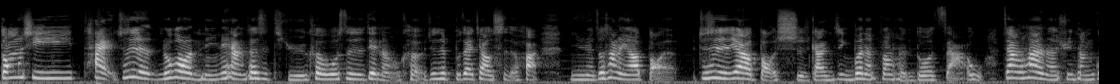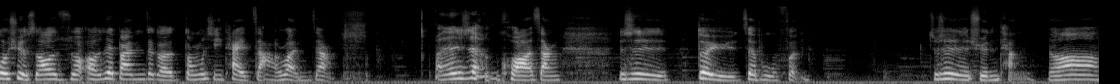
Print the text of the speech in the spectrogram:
东西太就是，如果你那堂课是体育课或是电脑课，就是不在教室的话，你的桌上也要保，就是要保持干净，不能放很多杂物。这样的话呢，巡堂过去的时候就说，哦，这班这个东西太杂乱，这样，反正就是很夸张。就是对于这部分，就是巡堂，然后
